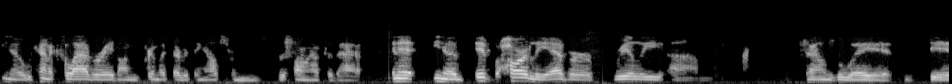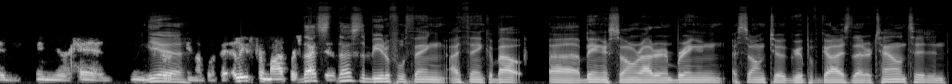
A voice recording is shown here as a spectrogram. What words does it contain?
you know we kind of collaborate on pretty much everything else from the song after that. And it, you know, it hardly ever really um, sounds the way it did in your head when you Yeah. first came up with it. At least from my perspective. that's perspective. that's the beautiful thing I think about uh, being a songwriter and bringing a song to a group of guys that are talented and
